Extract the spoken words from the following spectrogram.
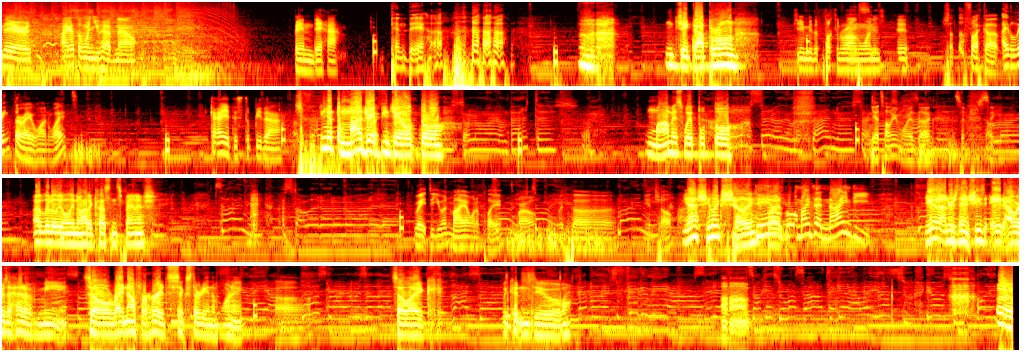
There. I got the one you have now. Pendeja. Pendeja. Che capron. Gave me the fucking wrong one see. and shit. Shut the fuck up. I linked the right one. What? Cállate, estúpida. Chinga tu madre, pinche Otto. Mames, wey puto. Yeah, tell me more, Zach. That's interesting. I literally only know how to cuss in Spanish. Wait, do you and Maya want to play tomorrow with uh me and Shell? Yeah, she likes Shelly. Damn, but bro, mine's at 90. You gotta understand, she's eight hours ahead of me. So right now for her, it's 6:30 in the morning. Uh, So like, we couldn't do. Um.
